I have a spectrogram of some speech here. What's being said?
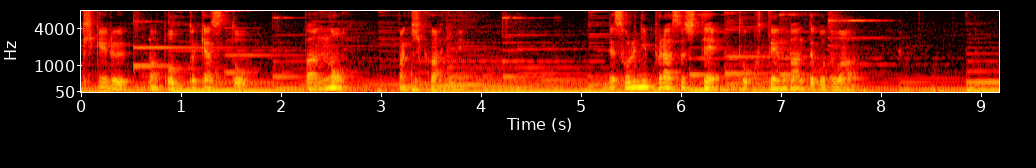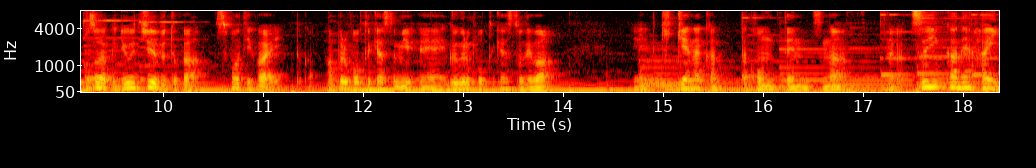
聞ける、まあ、ポッドキャスト版の、まあ、聞くアニメ。でそれにプラスして特典版ってことはおそらく YouTube とか Spotify とか Apple Podcast、えー、Google Podcast では、えー、聞けなかったコンテンツがなんか追加で入っ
